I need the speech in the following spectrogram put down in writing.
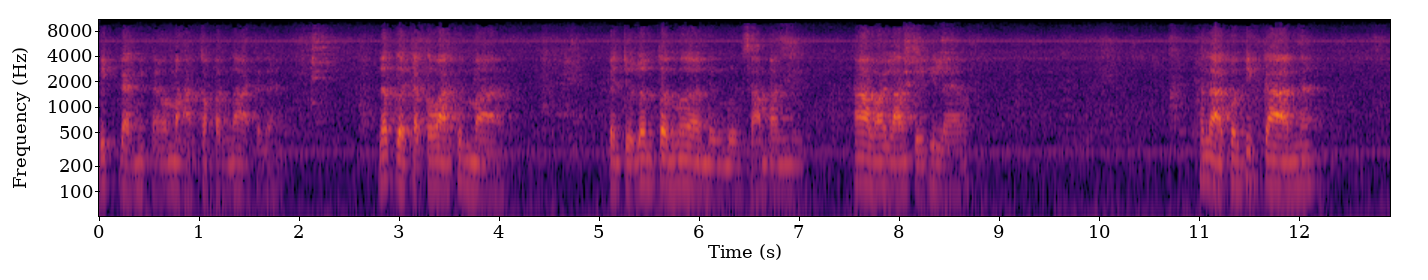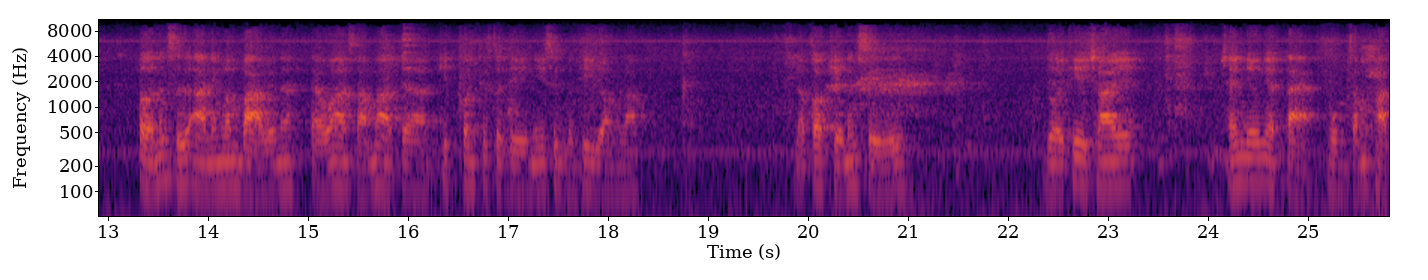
บิ๊กแบงนี่แปลว่ามหากรรมปนาตก็ได้ แล้วเกิดจักรวาลขึ้นมา เป็นจุดเริ่มต้นเมื่อหนึ่งหมื่นสามพันห้าร้อยล้านปีที่แล้ว ขนาดคนพิการนะเปิดหนังสืออ่านยังลำบากเลยนะ แต่ว่าสามารถจะคิดค้นทฤษฎีนี้ซึ่งเป็นที่ยอมรับ แล้วก็เขียนหนังสือ โดยที่ใช้ใช้นิ้วเนี่ยแตะบุ่มสัมผัส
